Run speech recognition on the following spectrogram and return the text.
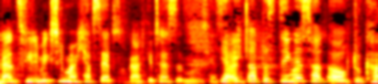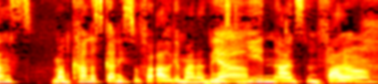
ganz viele mir geschrieben haben. Ich habe es selbst noch gar nicht getestet, muss ich Mhm. Ja, sagen. ich glaube, das Ding ist halt auch, du kannst, man kann das gar nicht so verallgemeinern. Du Ja. musst jeden einzelnen Fall Genau.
